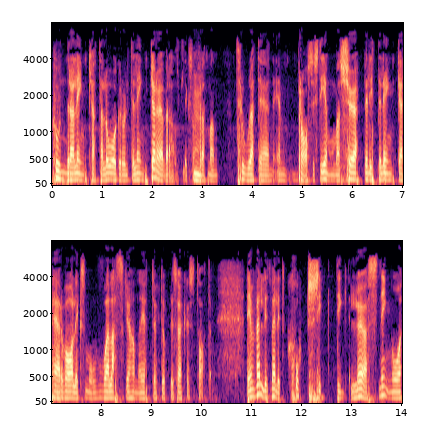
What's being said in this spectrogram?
hundra länkkataloger och lite länkar överallt liksom Mm. för att man tror att det är en, en bra system och man köper lite länkar här och var liksom och voilà ska jag hamna jättehögt upp i sökresultaten. Det är en väldigt, väldigt kortsiktig lösning och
